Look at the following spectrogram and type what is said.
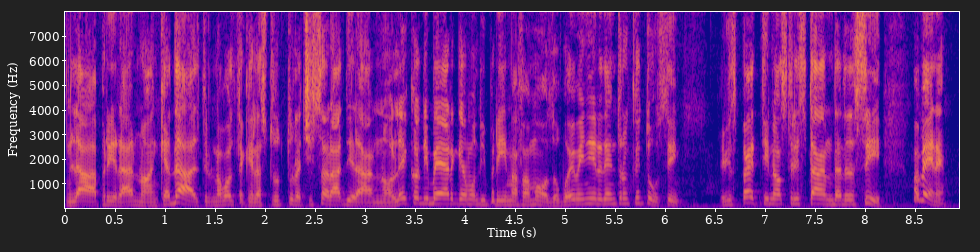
la apriranno anche ad altri. Una volta che la struttura ci sarà diranno l'eco di Bergamo di prima famoso, vuoi venire dentro anche tu? Sì. Rispetti i nostri standard? Sì. Va bene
